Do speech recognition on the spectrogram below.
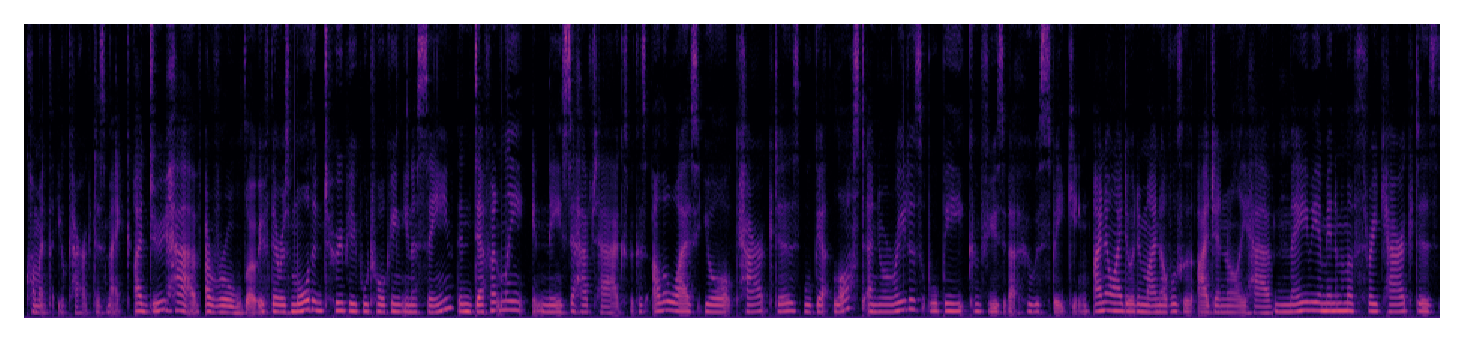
comment that your characters make. I do have a rule though if there is more than two people talking in a scene, then definitely it needs to have tags because otherwise your characters will get lost and your readers will be confused about who is speaking. I know I do it in my novels because I generally have maybe a minimum of three characters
